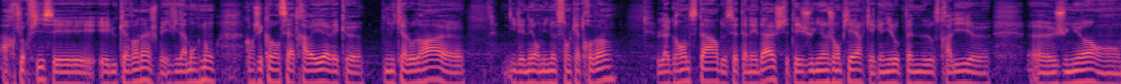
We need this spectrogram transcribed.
Arthur Fils et, et Lucas Van Hache. Mais évidemment que non. Quand j'ai commencé à travailler avec Michael Audra, il est né en 1980. La grande star de cette année d'âge, c'était Julien Jean-Pierre qui a gagné l'Open d'Australie euh, euh, junior en,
